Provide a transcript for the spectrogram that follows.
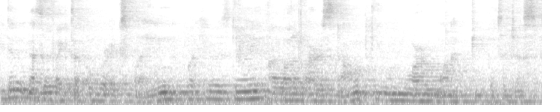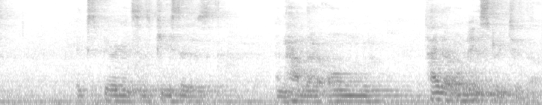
he didn't necessarily like to over-explain what he was doing. A lot of artists don't. He more wanted people to just experience his pieces and have their own, tie their own history to them,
